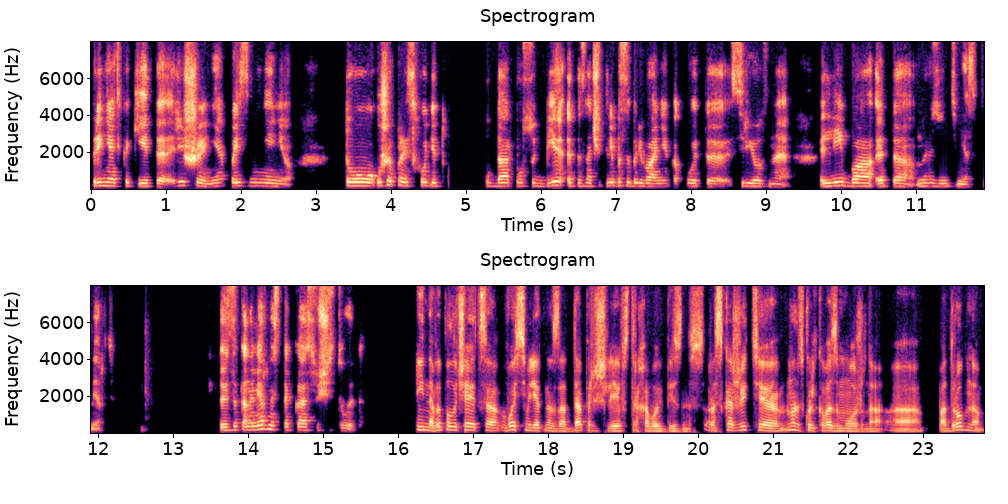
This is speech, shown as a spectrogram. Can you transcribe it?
принять какие-то решения по изменению, то уже происходит удар по судьбе, это значит либо заболевание какое-то серьезное, либо это, ну извините меня, смерть. То есть закономерность такая существует. Инна, вы, получается, 8 лет назад да, пришли в страховой бизнес. Расскажите, ну, насколько возможно, а, подробно,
